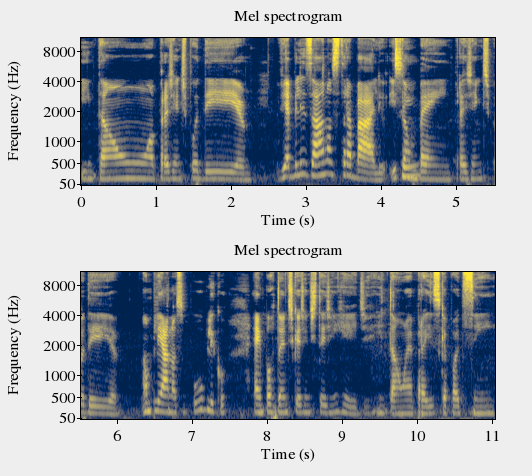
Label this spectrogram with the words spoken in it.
Então, para a gente poder viabilizar nosso trabalho e Sim. também para a gente poder ampliar nosso público, é importante que a gente esteja em rede. Então, é para isso que a Pode Sim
